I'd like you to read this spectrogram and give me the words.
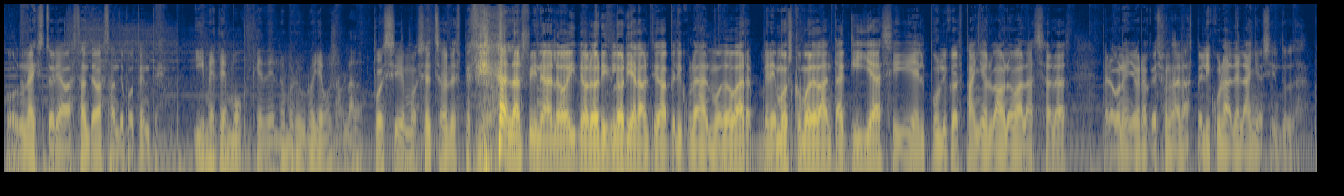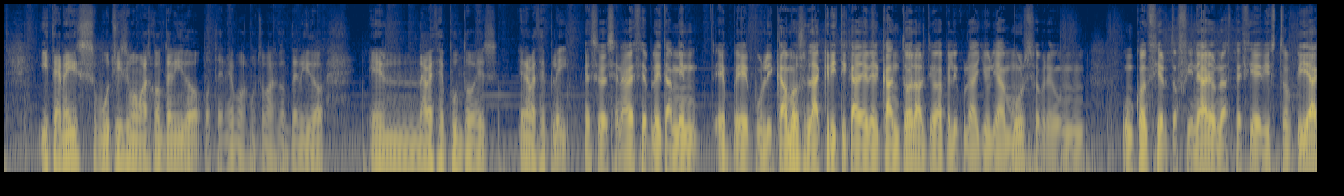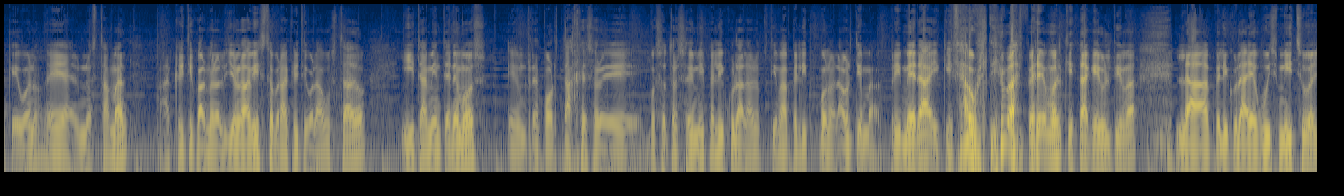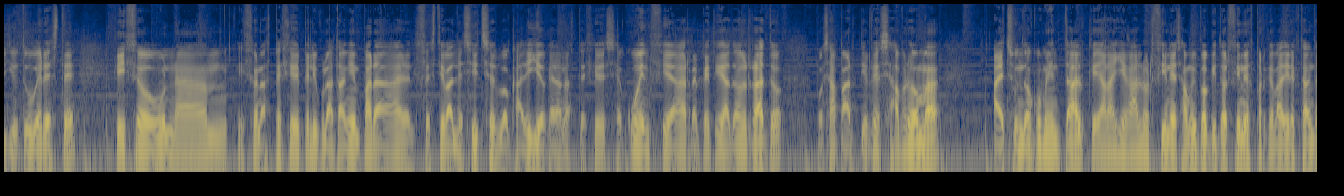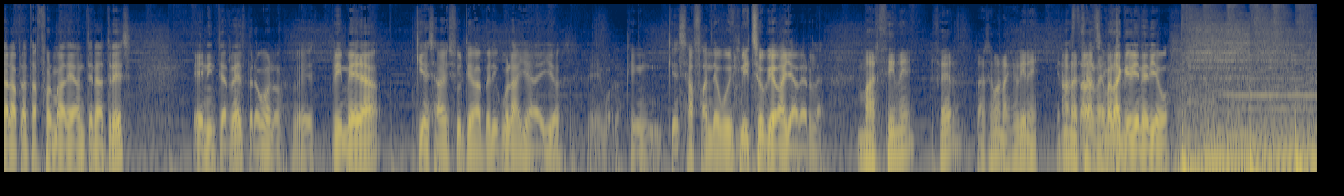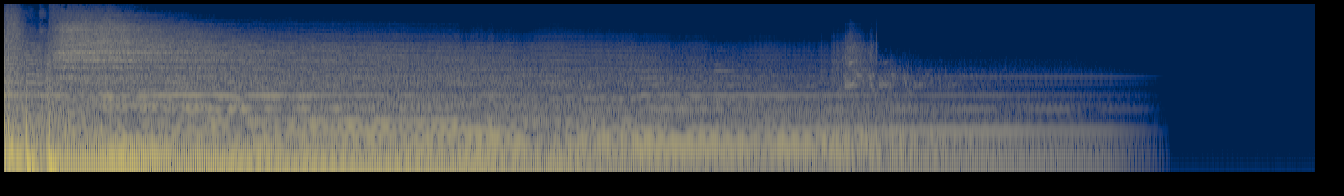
con una historia bastante, bastante potente. Y me temo que del número 1 ya hemos hablado. Pues sí, hemos hecho el especial al final hoy, Dolor y Gloria, la última película de Almodóvar. Veremos cómo levanta taquillas, si el público español va o no va a las salas, pero bueno, yo creo que es una de las películas del año sin duda. Y tenéis muchísimo más contenido, o tenemos mucho más contenido, en abc.es, en ABC Play. Eso es, en ABC Play también eh, eh, publicamos la crítica de Bel Canto, la última película de Julian Moore, sobre un, un concierto final, una especie de distopía que, bueno, eh, no está mal. Al crítico, al menos yo no la he visto, pero al crítico le ha gustado. Y también tenemos eh, un reportaje sobre Vosotros sois mi película, la última peli bueno, la última, primera y quizá última, esperemos quizá que última, la película de Wismichu, el youtuber este, que hizo una, hizo una especie de película también para el Festival de Sitges, Bocadillo, que era una especie de secuencia repetida todo el rato, pues a partir de esa broma ha hecho un documental que ahora llega a los cines, a muy poquitos cines porque va directamente a la plataforma de Antena 3 en internet, pero bueno, eh, primera, quién sabe su última película, ya ellos, eh, bueno, quien, quien sea fan de Will Mitchell que vaya a verla. Más cine, Fer, la semana que viene. En una Hasta la charla de semana que viene, Diego.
